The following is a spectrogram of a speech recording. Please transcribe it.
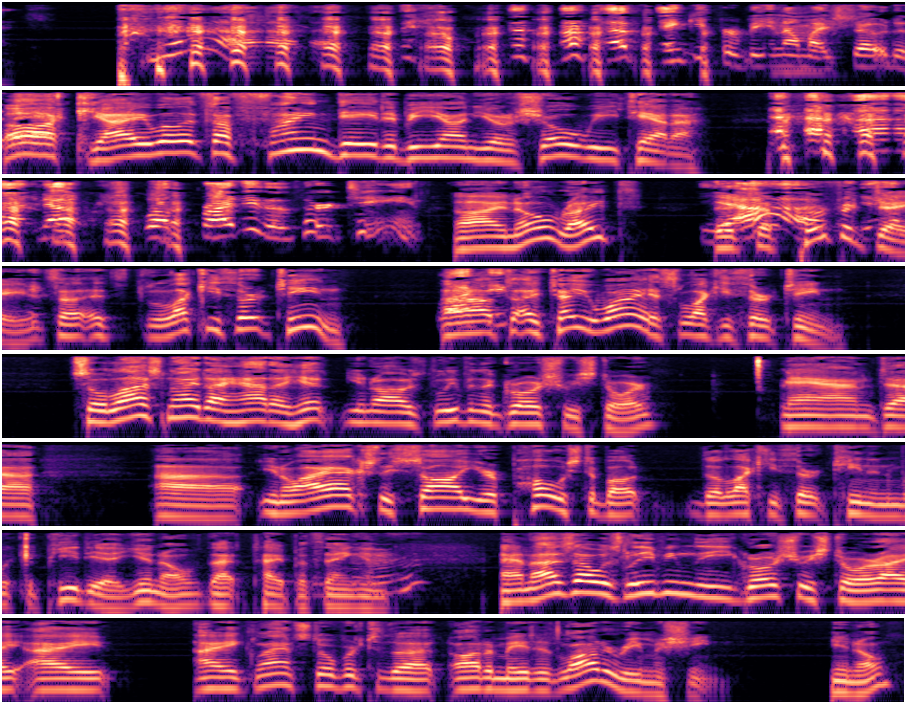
Yeah. Thank you for being on my show today. Okay, well, it's a fine day to be on your show, wee Tara. no, well, Friday the 13th. I know, right? Yeah, it's a perfect yeah. day. It's a it's lucky thirteen. And I'll Lucky- t- I tell you why it's lucky thirteen. So last night I had a hit. You know, I was leaving the grocery store, and uh, uh, you know, I actually saw your post about the lucky thirteen in Wikipedia. You know that type of thing, Mm-hmm. and and as I was leaving the grocery store, I I I glanced over to that automated lottery machine. You know,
